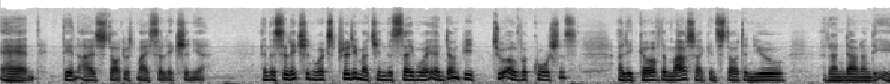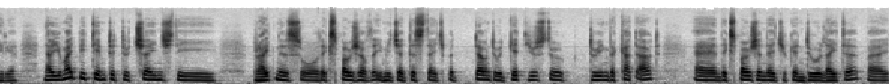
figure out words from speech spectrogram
and then I start with my selection here. And the selection works pretty much in the same way, and don't be too overcautious. I let go of the mouse so I can start a new rundown on the area. Now you might be tempted to change the brightness or the exposure of the image at this stage, but don't do it. Get used to doing the cutout and the exposure that you can do later by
